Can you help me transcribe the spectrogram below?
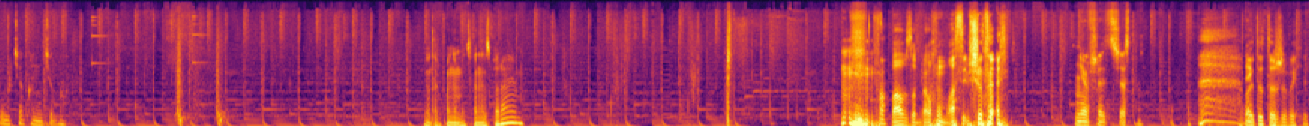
Нічого, нічого. Я так понял, ми це не збираємо. Вав забрав у маси пішов далі. Ні, вже чесно. Ой, тут теж вихід.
